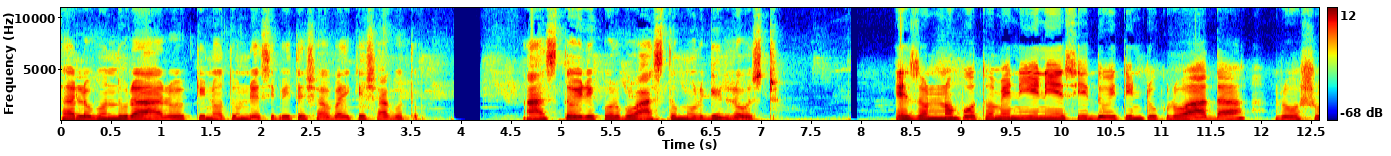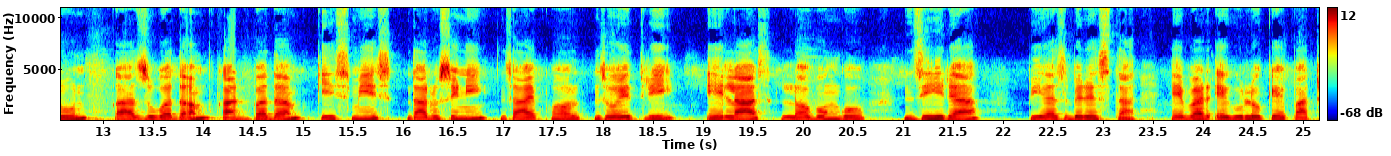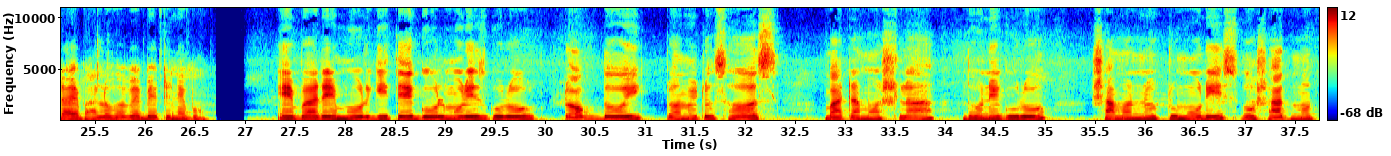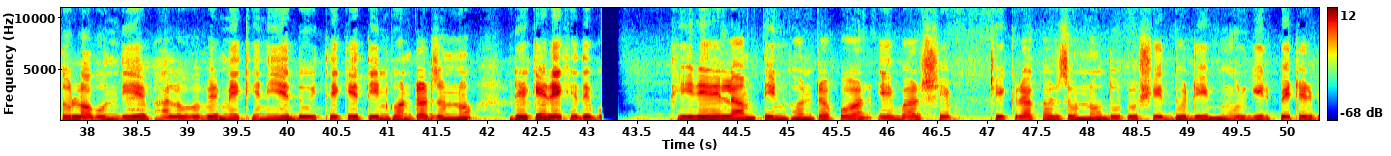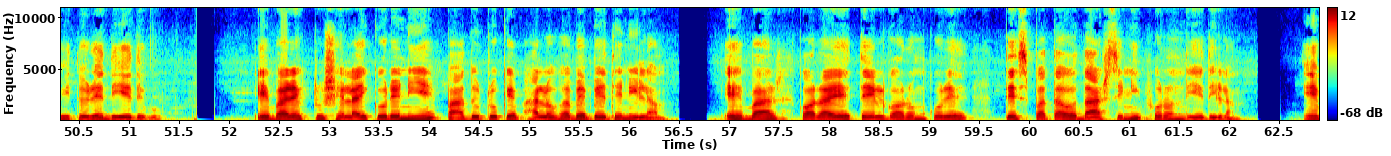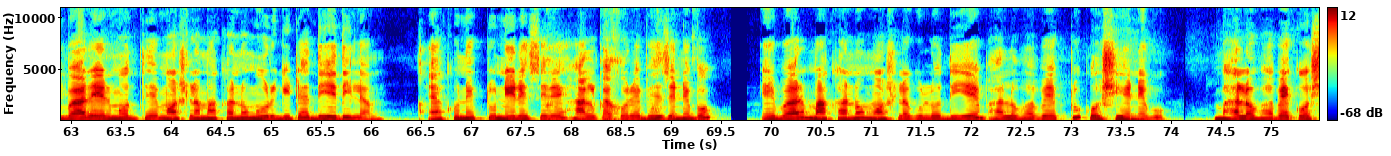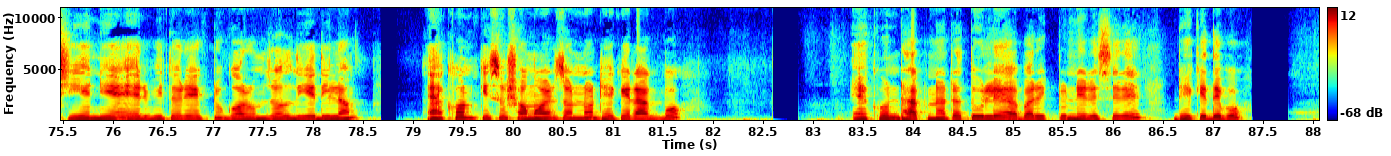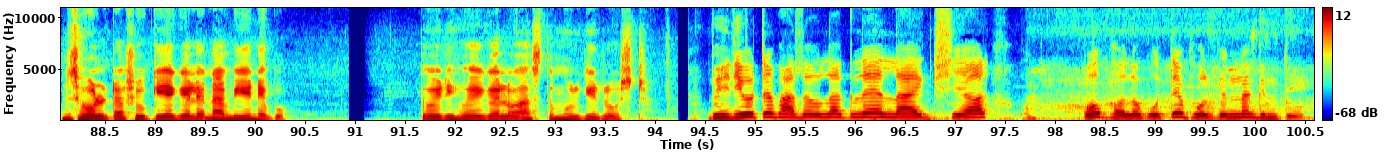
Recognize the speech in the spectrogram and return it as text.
Hello বন্ধুরা, আরও একটি নতুন রেসিপিতে সবাইকে স্বাগত। আজ তৈরি করব আস্ত মুরগির রোস্ট। এজন্য প্রথমে নিয়ে নিয়েছি দুই তিন টুকরো আদা, রসুন, কাজু বাদাম, কাঠবাদাম, কিশমিশ, দারুচিনি, জায়ফল, জয়ত্রী, এলাচ, লবঙ্গ, জিরা, পেঁয়াজ বেরেস্তা। এবার এগুলোকে পাটায় ভালোভাবে বেটে নেব। এবারে মুরগিতে গোলমরিচ গুঁড়ো, টক দই, টমেটো সস, বাটা মশলা, ধনে গুঁড়ো, সামান্য একটু মরিচ ও স্বাদ মতো লবণ দিয়ে ভালোভাবে মেখে নিয়ে দুই থেকে তিন ঘণ্টার জন্য ঢেকে রেখে দেব। ফিরে এলাম তিন ঘণ্টা পর, এবার শেপ ঠিক রাখার জন্য দুটো সিদ্ধ ডিম মুরগির পেটের ভিতরে দিয়ে দেব। এবার একটু সেলাই করে নিয়ে পা দুটোকে ভালোভাবে বেঁধে নিলাম। এবার কড়াইয়ে তেল গরম করে তেজপাতা ও দারচিনি ফোড়ন দিয়ে দিলাম। এবার এর মধ্যে মশলা মাখানো মুরগিটা দিয়ে দিলাম। এখন একটু নেড়ে চেড়ে হালকা করে ভেজে নেব। এবার মাখানো মশলাগুলো দিয়ে ভালোভাবে একটু কষিয়ে নেব। ভালোভাবে কষিয়ে নিয়ে এর ভিতরে একটু গরম জল দিয়ে দিলাম। এখন কিছু সময়ের জন্য ঢেকে রাখব। এখন ঢাকনাটা তুলে আবার একটু নেড়ে সেড়ে ঢেকে দেব। ঝোলটা শুকিয়ে গেলে নামিয়ে নেব। তৈরি হয়ে গেল আস্ত মুরগির রোস্ট। ভিডিওটা ভালো লাগলে লাইক, শেয়ার ও ফলো করতে ভুলবেন না কিন্তু।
